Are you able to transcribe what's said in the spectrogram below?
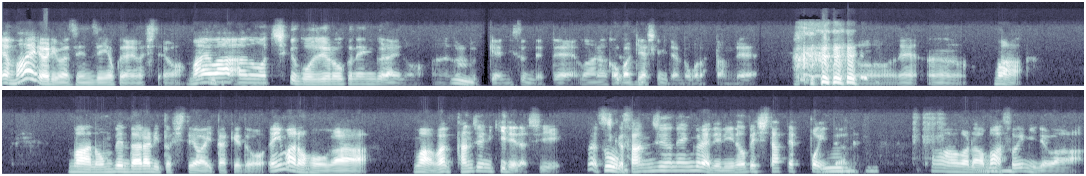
いや、前よりは全然良くなりましたよ。前は、あの、築56年ぐらいのあのうん物件に住んでて、まあ、なんかお化け屋敷みたいなとこだったんで、あ のね、うん。まあ、まあ、のんべんだらりとしてはいたけど、今の方が、まあ、まあ、単純に綺麗だし、まあ、築30年ぐらいでリノベしたてっぽいんだよね。だから、まあ、そういう意味では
